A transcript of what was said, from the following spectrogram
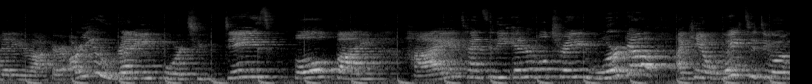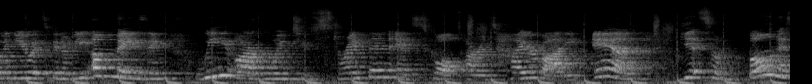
Betty Rocker. Are you ready for today's full body high intensity interval training workout? I can't wait to do it with you. It's gonna be amazing. We are going to strengthen and sculpt our entire body and get some bonus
